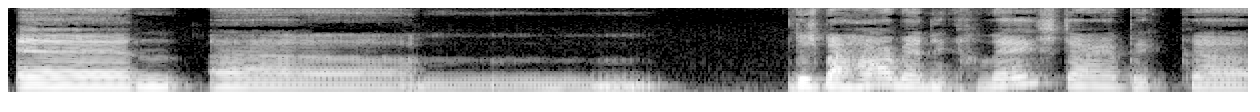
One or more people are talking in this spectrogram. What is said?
En um, dus bij haar ben ik geweest. Daar heb ik, uh,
